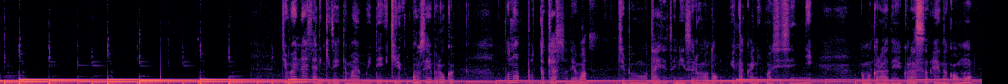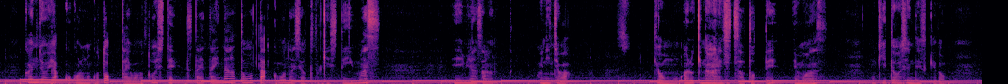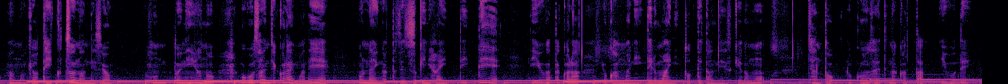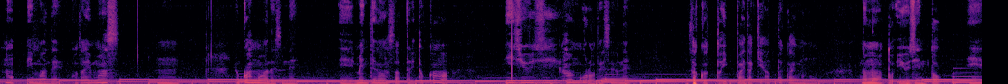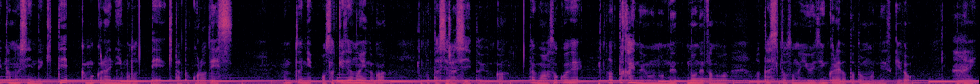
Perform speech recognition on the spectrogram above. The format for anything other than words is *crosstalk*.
自分らしさに気づいて前を向いて生きる音声ブログ。このポッドキャストでは自分を大切にするほど豊かにを指針に鎌倉で暮らす綾菜が思う。感情や心のこと対話を通して伝えたいなと思った。小話をお届けしています、えー、皆さんこんにちは。今日も歩きながら実は撮っています。もう聞いてほしいんですけどあの今日テイク2なんですよ。本当にあの午後3時くらいまでオンラインが立て続けに入っていて夕方から横浜に出る前に撮ってたんですけどもちゃんと録音されてなかったようでの今でございます、うん、横浜はですね、えー、メンテナンスだったりとか20時半頃ですよね。サクッと1杯だけあったかいものを飲もうと友人と、えー、楽しんできて鎌倉に戻ってきたところです。本当にお酒じゃないのが私らしいというか多分あそこであったかい飲み物、飲んでたのは私とその友人くらいだったと思うんですけどはい。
